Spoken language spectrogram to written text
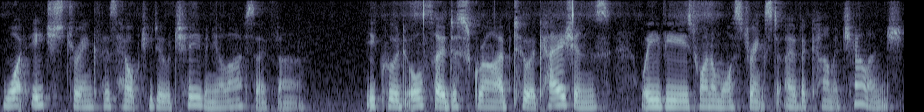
what each strength has helped you to achieve in your life so far. You could also describe two occasions where you've used one or more strengths to overcome a challenge.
